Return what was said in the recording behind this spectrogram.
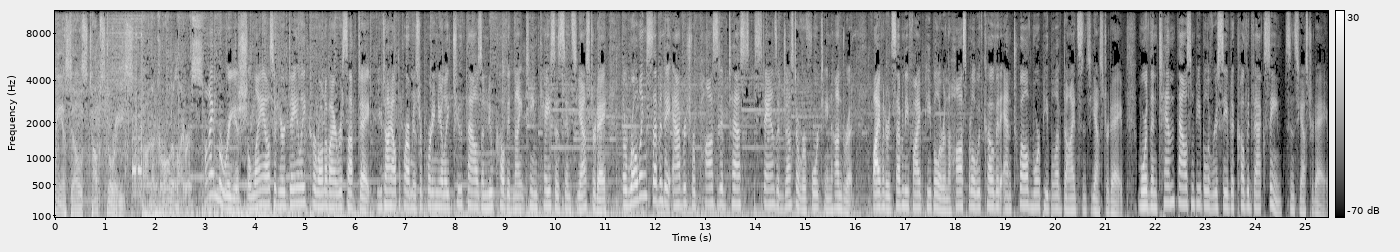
KSL's top stories on the coronavirus. I'm Maria Shilaos with your daily coronavirus update. Utah Health Department is reporting nearly 2,000 new COVID 19 cases since yesterday. The rolling seven day average for positive tests stands at just over 1,400. 575 people are in the hospital with COVID, and 12 more people have died since yesterday. More than 10,000 people have received a COVID vaccine since yesterday.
